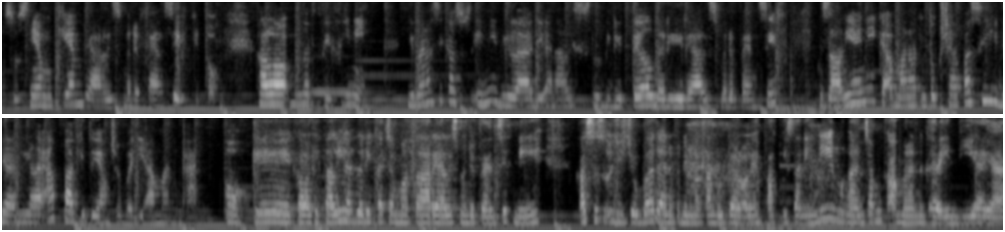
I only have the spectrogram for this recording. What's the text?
khususnya mungkin realisme defensif gitu. Kalau menurut Vivi nih, gimana sih kasus ini bila dianalisis lebih detail dari realisme defensif? Misalnya ini keamanan untuk siapa sih dan nilai apa gitu yang coba diamankan? Oke, kalau kita lihat dari kacamata realisme defensif nih, kasus uji coba dan penembakan rudal oleh Pakistan ini mengancam keamanan negara India ya.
